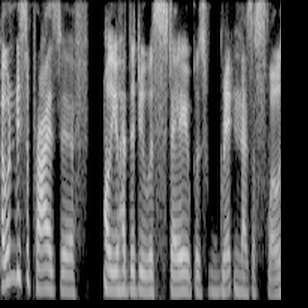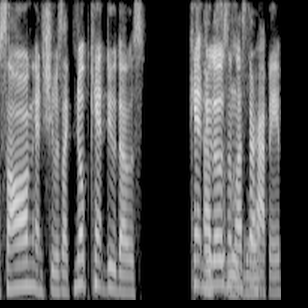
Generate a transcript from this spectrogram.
I wouldn't be surprised if all you had to do was stay was written as a slow song and she was like, Nope, can't do those. Can't do those unless they're happy.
